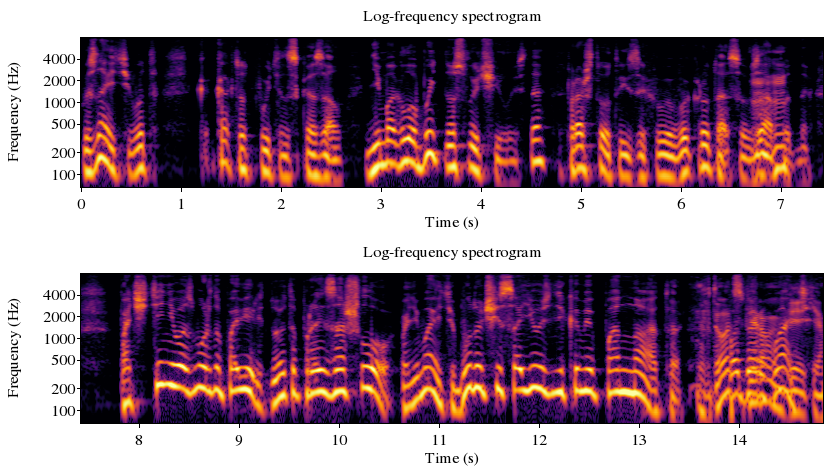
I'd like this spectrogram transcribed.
вы знаете, вот как тут Путин сказал, не могло быть, но случилось, да, про что-то из их выкрутасов mm-hmm. западных. Почти невозможно поверить, но это произошло. Понимаете, будучи союзниками по НАТО. В 21 подорвать, веке.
